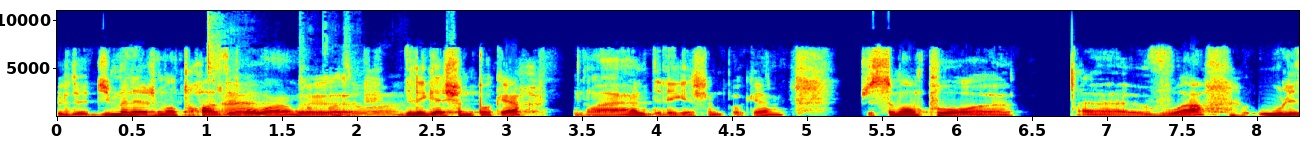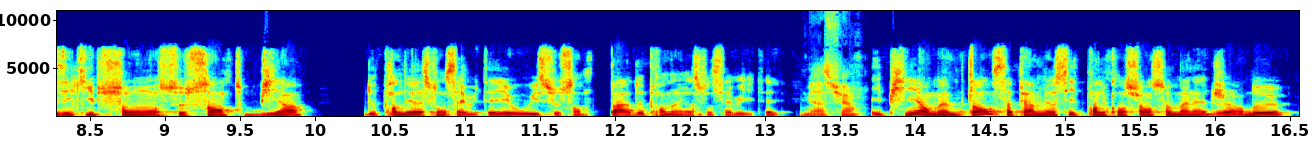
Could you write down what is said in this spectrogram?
Du management 3.0, ah, hein, le Delegation Poker. Ouais, le Delegation Poker. Justement pour euh, voir où les équipes sont, se sentent bien de prendre des responsabilités et où ils se sentent pas de prendre des responsabilités. Bien sûr. Et puis en même temps, ça permet aussi de prendre conscience au manager de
